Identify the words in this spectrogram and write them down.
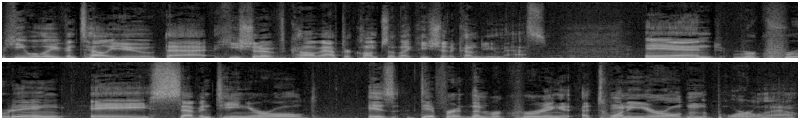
he will even tell you that he should have come after Clemson, like he should have come to UMass. And recruiting a 17 year old is different than recruiting a 20 year old in the portal now.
